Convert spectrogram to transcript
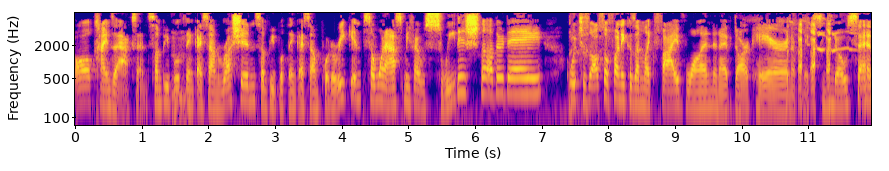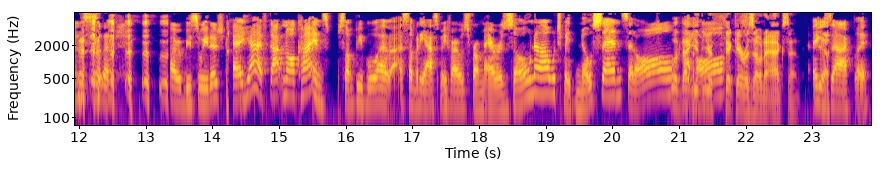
all kinds of accents. Some people mm-hmm. think I sound Russian. Some people think I sound Puerto Rican. Someone asked me if I was Swedish the other day which is also funny because I'm like five one and I have dark hair and it makes no sense that I would be Swedish. And yeah, I've gotten all kinds. Some people have. Uh, somebody asked me if I was from Arizona, which made no sense at all. Well, that at your, your thick Arizona accent. Exactly.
